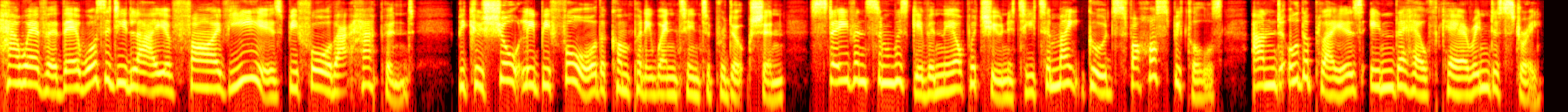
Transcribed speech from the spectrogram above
However, there was a delay of five years before that happened, because shortly before the company went into production, Stevenson was given the opportunity to make goods for hospitals and other players in the healthcare industry.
